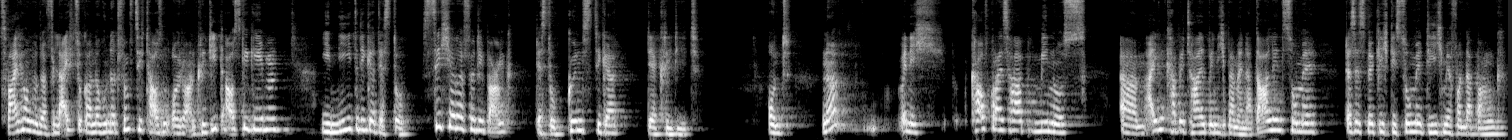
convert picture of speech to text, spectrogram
200 oder vielleicht sogar nur 150.000 Euro an Kredit ausgegeben. Je niedriger, desto sicherer für die Bank, desto günstiger der Kredit. Und ne, wenn ich Kaufpreis habe minus ähm, Eigenkapital, bin ich bei meiner Darlehenssumme. Das ist wirklich die Summe, die ich mir von der Bank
